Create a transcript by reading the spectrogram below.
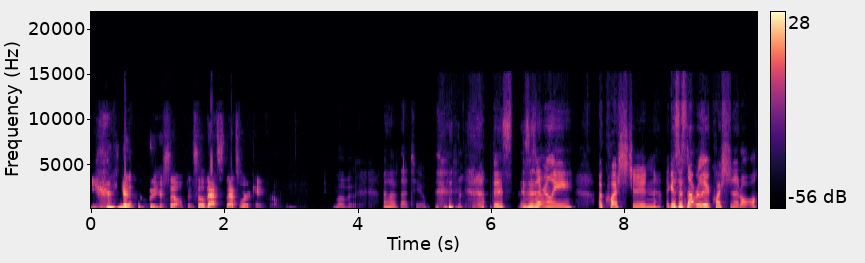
You can't yeah. do it yourself. And so that's that's where it came from. Love it. I love that too. this this isn't really a question. I guess it's not really a question at all.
